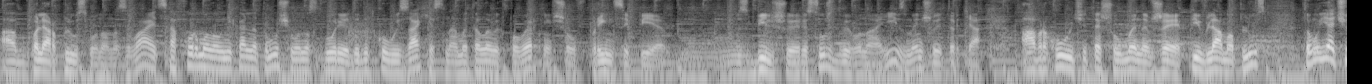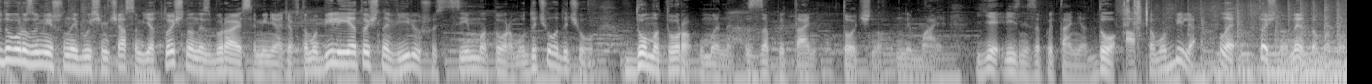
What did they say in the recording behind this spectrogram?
а Поляр плюс вона називається. Та формула унікальна, тому що вона створює додатковий захист на металевих поверхнях, що в принципі збільшує ресурс двигуна і зменшує тертя. А враховуючи те, що у мене вже півляма плюс, тому я чудово розумію, що найближчим часом я точно не збираюся міняти автомобілі. Я точно вірю, що з цим мотором. От До чого до чого? До мотора у мене запитань точно немає. Є різні запитання до автомобіля, але точно не до мотора.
